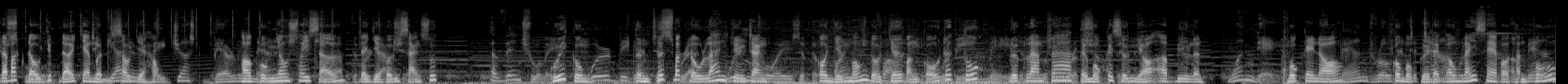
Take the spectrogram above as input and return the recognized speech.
đã bắt đầu giúp đỡ cha mình sau giờ học. Họ cùng nhau xoay sở để giữ vững sản xuất. Cuối cùng, tin tức bắt đầu lan truyền rằng có những món đồ chơi bằng gỗ rất tốt được làm ra từ một cái xưởng nhỏ ở Billund. Một ngày nọ, có một người đàn ông lái xe vào thành phố,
